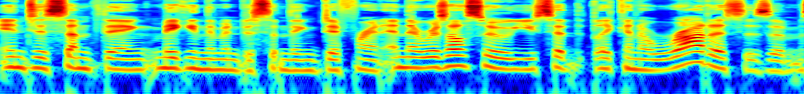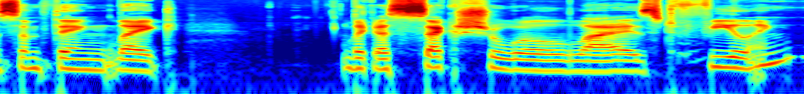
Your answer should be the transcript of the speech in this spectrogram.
into something, making them into something different. And there was also, you said, like an eroticism, something like like a sexualized feeling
